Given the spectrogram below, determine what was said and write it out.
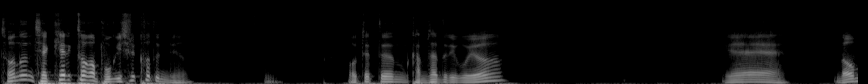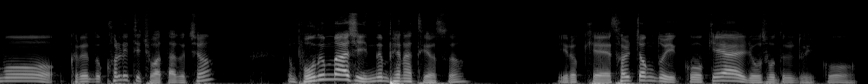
저는 제 캐릭터가 보기 싫거든요. 음. 어쨌든 감사드리고요. 예. 너무 그래도 퀄리티 좋았다 그쵸? 좀 보는 맛이 있는 팬아트였어. 이렇게 설정도 있고 할 요소들도 있고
